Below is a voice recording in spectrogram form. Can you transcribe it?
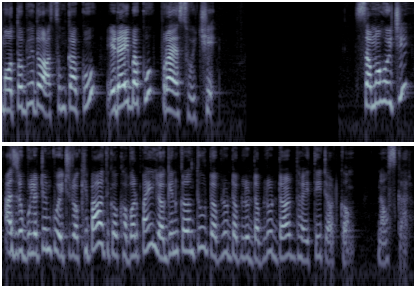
মতভেদ আশঙ্কা এড়াইবা প্রয়াস হয়েছে সম হয়েছে আজর বুলেটিন এইটি রক্ষা অধিক খবর লগইন করতু W W W dot Dharitri dot com নমস্কার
